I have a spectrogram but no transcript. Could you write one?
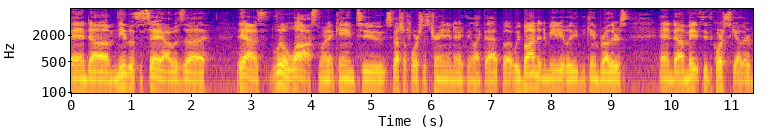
and um, needless to say, I was uh, yeah, I was a little lost when it came to Special Forces training and anything like that. But we bonded immediately, became brothers, and uh, made it through the course together.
